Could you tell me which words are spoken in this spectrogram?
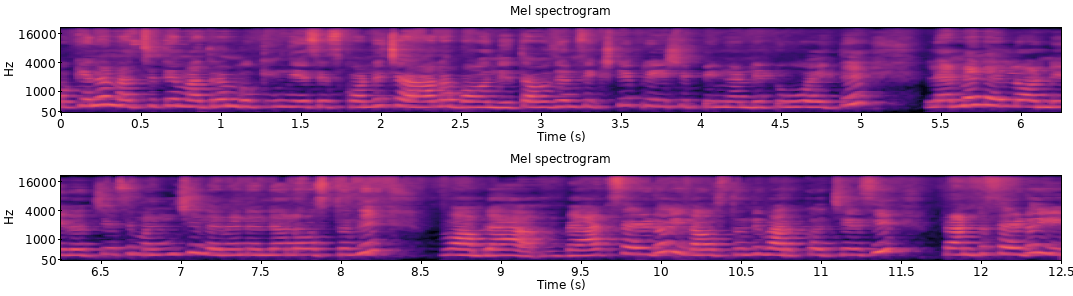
ఓకేనా? నచ్చితే మాత్రం బుకింగ్ చేసేసుకోండి. చాలా బాగుంది. థౌజండ్ సిక్స్టీ ఫ్రీ షిప్పింగ్ అండి టూ అయితే. లెమన్ ఎల్లో అండి. ఇది వచ్చేసి మంచి లెమన్ ఎల్లోలో వస్తుంది. బ్లా బ్యాక్ సైడ్ ఇలా వస్తుంది. వర్క్ వచ్చేసి ఫ్రంట్ సైడ్ ఈ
